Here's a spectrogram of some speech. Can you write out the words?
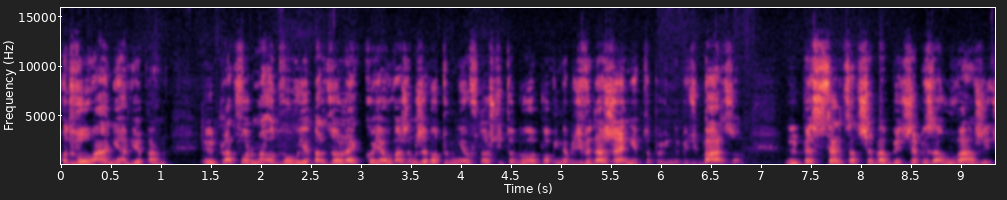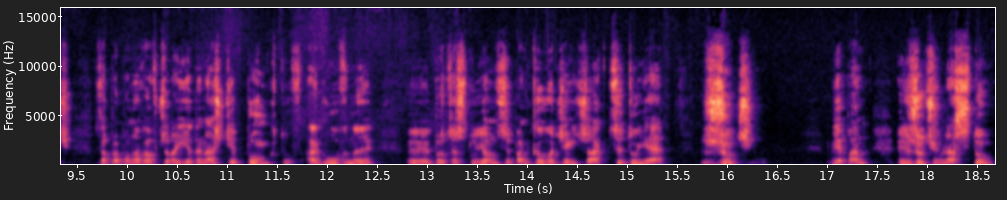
odwołania, wie pan, Platforma odwołuje bardzo lekko. Ja uważam, że wotum nieufności to było, powinno być wydarzenie, to powinno być bardzo. Bez serca trzeba być, żeby zauważyć. Zaproponował wczoraj 11 punktów, a główny protestujący, pan Kołodziejczak, cytuję, rzucił. Wie pan, rzucił na stół.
